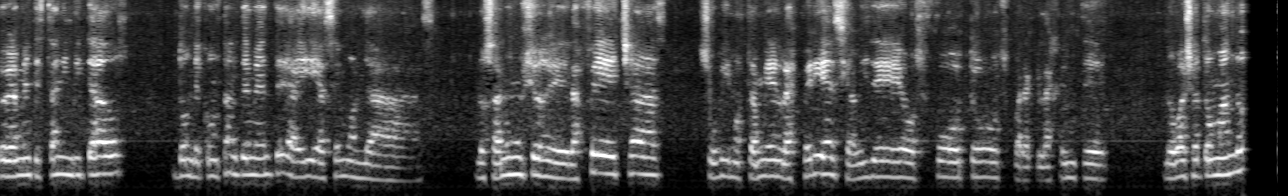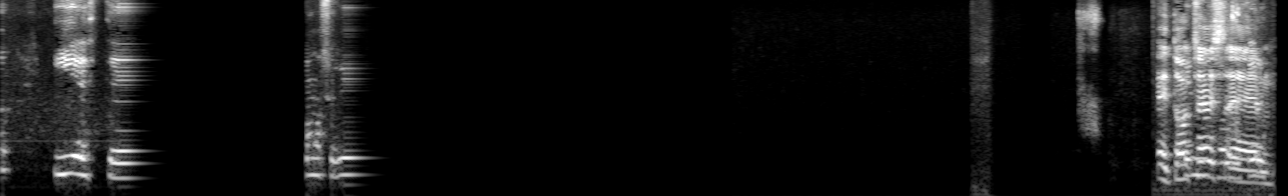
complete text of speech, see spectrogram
que obviamente están invitados, donde constantemente ahí hacemos los anuncios de las fechas, subimos también la experiencia, videos, fotos, para que la gente lo vaya tomando. Y este, vamos a subir Entonces, eh,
